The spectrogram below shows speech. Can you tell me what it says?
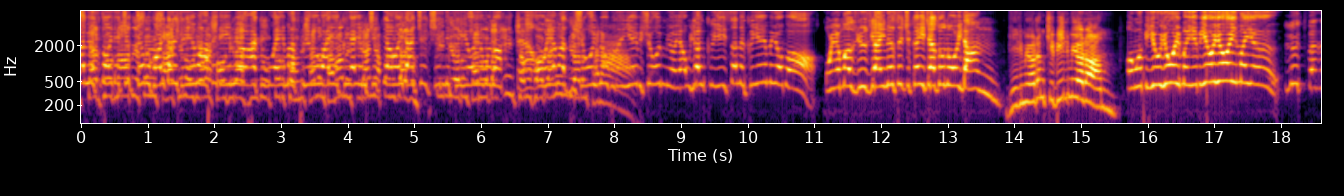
Asker yapıyorsun? dur, ne yapıyorsun? Sakin ol, seni yavaş ol, biraz bir bu oturup konuşalım, tamam mı? ya. yapmamız lazım. İn şimdi diyorum sana bunu. oradan, in çabuk oradan, in Oyamaz bir şey diyorum uymuyor sana. buna. Niye bir şey uymuyor ya? Uyan kıyıysana kıyamıyor bu. Oyamaz yüz yay nasıl çıkayacağız onu oydan? Bilmiyorum ki bilmiyorum. Ama bir oyu oymayı bir oyu oymayı. Lütfen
